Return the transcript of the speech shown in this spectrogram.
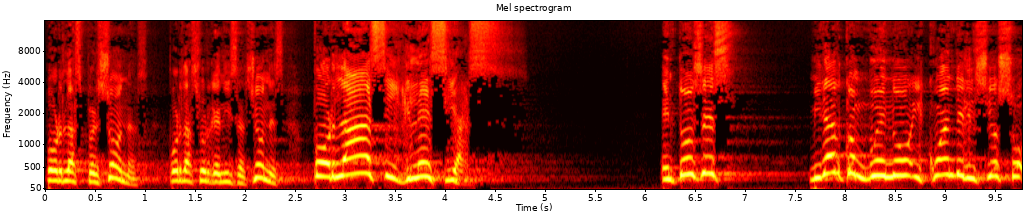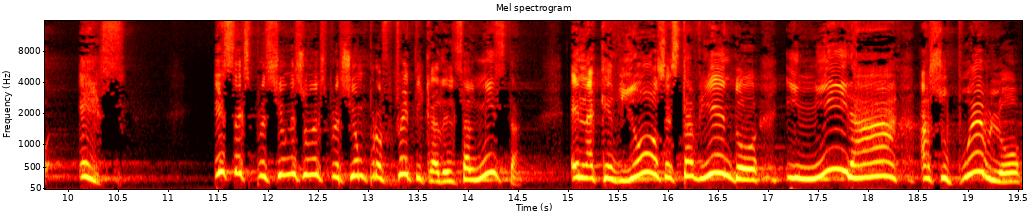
por las personas, por las organizaciones, por las iglesias. Entonces, mirad cuán bueno y cuán delicioso es. Esta expresión es una expresión profética del salmista, en la que Dios está viendo y mira a su pueblo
